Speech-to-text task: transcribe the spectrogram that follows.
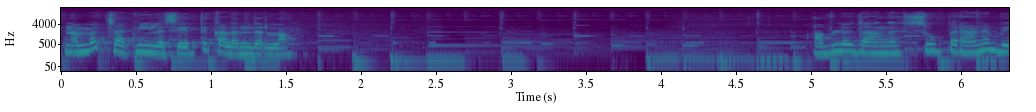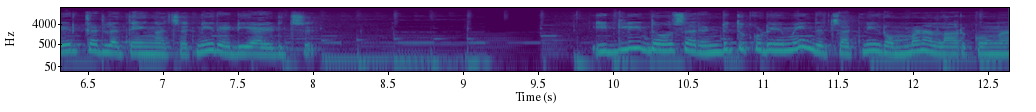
நம்ம சட்னியில் சேர்த்து கலந்துடலாம். அவ்வளோதாங்க. சூப்பரான வேர்க்கடலை தேங்காய் சட்னி ரெடி ஆயிடுச்சு. இட்லி தோசை ரெண்டுத்துக்கூடயுமே இந்த சட்னி ரொம்ப நல்லா இருக்குங்க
